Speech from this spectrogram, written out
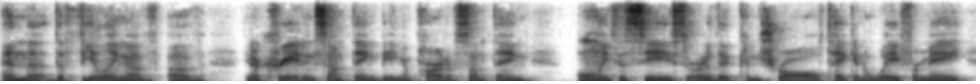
and the the feeling of of you know creating something, being a part of something, only to see sort of the control taken away from me,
